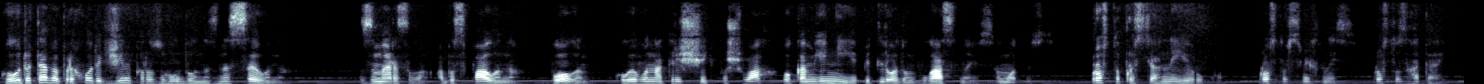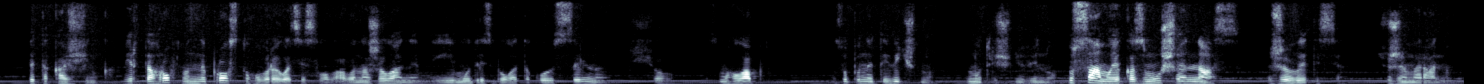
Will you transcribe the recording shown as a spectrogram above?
Коли до тебе приходить жінка розгублена, знесилена, змерзла або спалена болем, коли вона тріщить по швах, покам'яніє під льодом власної самотності, просто простягни їй руку, просто всміхнись, просто згадай. Ти така жінка. Мірта Грофман не просто говорила ці слова, вона жила ними. Її мудрість була такою сильною, що змогла б зупинити вічну внутрішню війну, ту саму, яка змушує нас живитися чужими ранами.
